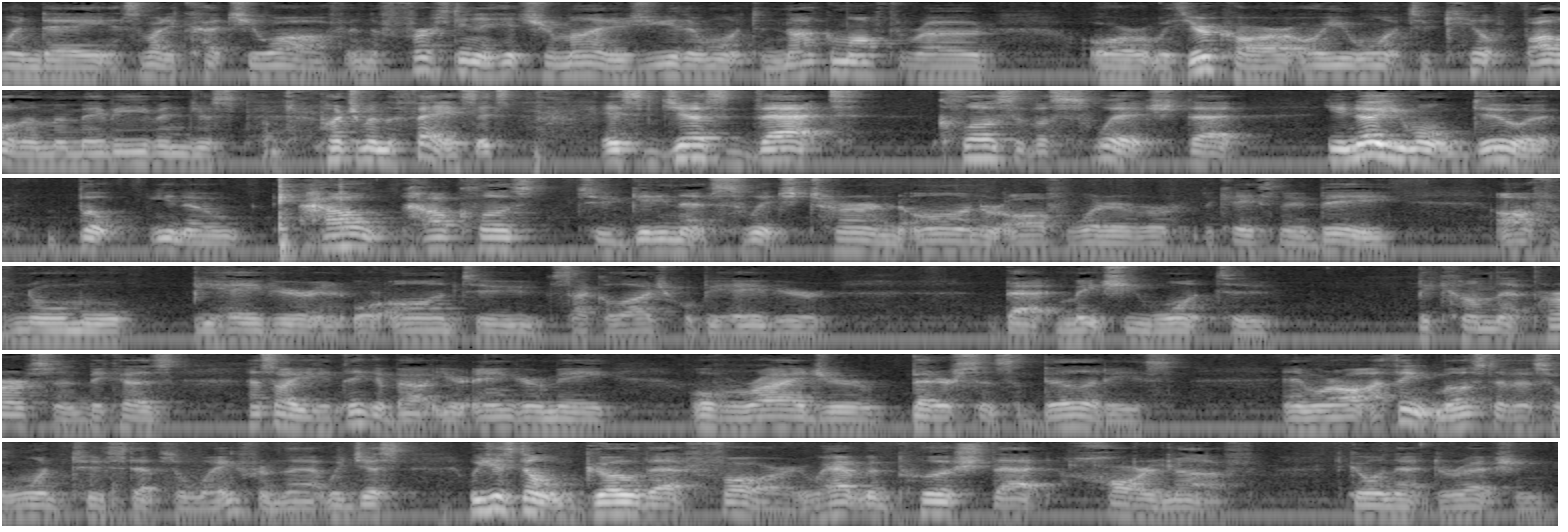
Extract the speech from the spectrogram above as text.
one day and somebody cuts you off, and the first thing that hits your mind is you either want to knock them off the road or with your car, or you want to kill, follow them, and maybe even just punch them in the face. It's it's just that close of a switch that you know you won't do it, but you know how how close to getting that switch turned on or off, whatever the case may be, off of normal behavior and or on to psychological behavior that makes you want to become that person because that's all you can think about. Your anger may override your better sensibilities, and we're all. I think most of us are one, two steps away from that. We just we just don't go that far. We haven't been pushed that hard enough to go in that direction,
